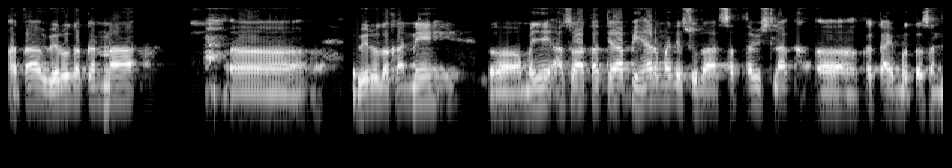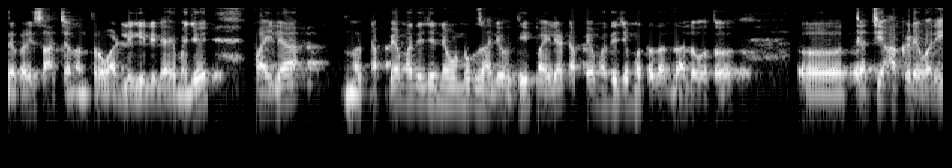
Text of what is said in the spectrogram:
आता विरोधकांना विरोधकांनी म्हणजे असं आता त्या बिहारमध्ये सुद्धा सत्तावीस लाख अ, का काय मतं संध्याकाळी सहाच्या नंतर वाढली गेलेली आहे. म्हणजे पहिल्या टप्प्यामध्ये जे निवडणूक झाली होती पहिल्या टप्प्यामध्ये जे मतदान झालं होतं त्याची आकडेवारी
